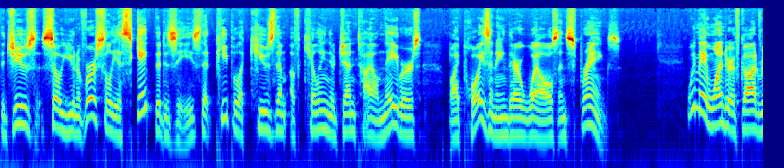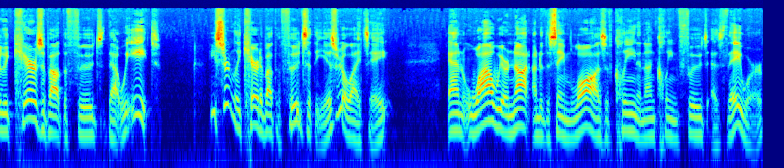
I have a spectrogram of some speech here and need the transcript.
the Jews so universally escaped the disease that people accused them of killing their Gentile neighbors by poisoning their wells and springs. We may wonder if God really cares about the foods that we eat. He certainly cared about the foods that the Israelites ate. And while we are not under the same laws of clean and unclean foods as they were,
